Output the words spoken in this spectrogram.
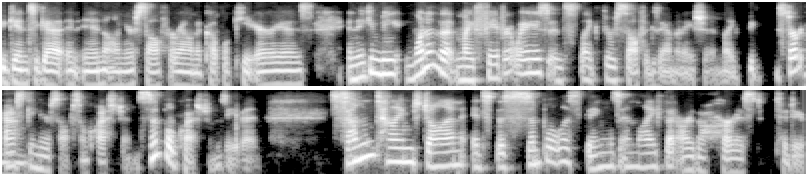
begin to get an in on yourself around a couple key areas. And they can be one of the my favorite ways. It's like through self-examination. Like be, start Mhm, asking yourself some questions, simple questions even. Sometimes, John, it's the simplest things in life that are the hardest to do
